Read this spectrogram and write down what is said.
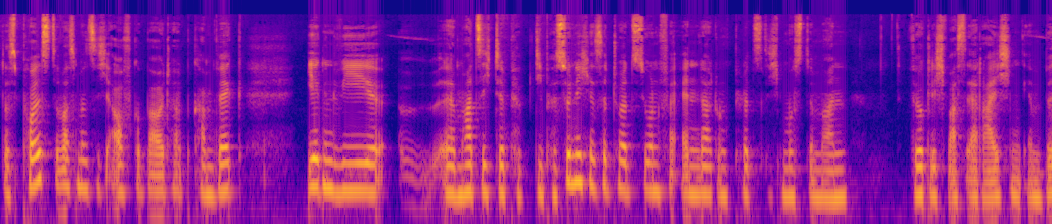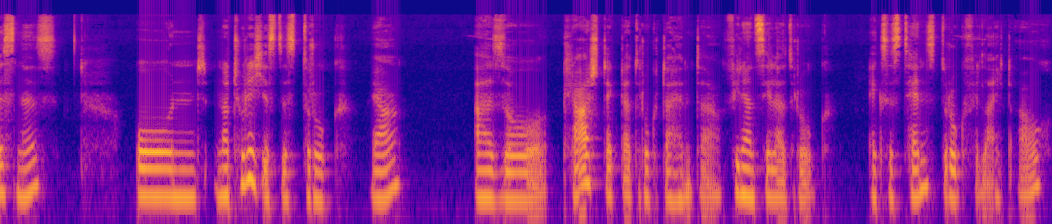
das Polster, was man sich aufgebaut hat, kam weg. Irgendwie äh, hat sich die, die persönliche Situation verändert und plötzlich musste man wirklich was erreichen im Business. Und natürlich ist es Druck, ja. Also klar steckt da Druck dahinter, finanzieller Druck, Existenzdruck vielleicht auch.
